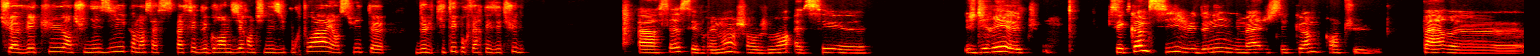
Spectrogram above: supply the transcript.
tu as vécu en Tunisie, comment ça se passait de grandir en Tunisie pour toi et ensuite euh, de le quitter pour faire tes études? Ah, ça, c'est vraiment un changement assez je dirais, euh, c'est comme si, je vais donner une image, c'est comme quand tu pars euh,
